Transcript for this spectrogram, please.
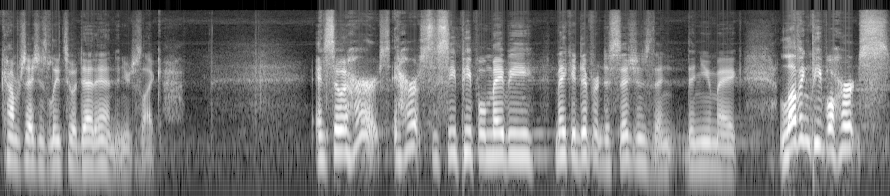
conversations lead to a dead end, and you're just like, ah. and so it hurts. It hurts to see people maybe making different decisions than, than you make. Loving people hurts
